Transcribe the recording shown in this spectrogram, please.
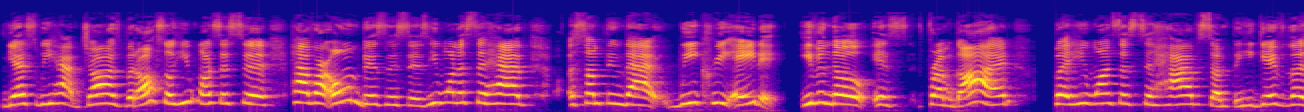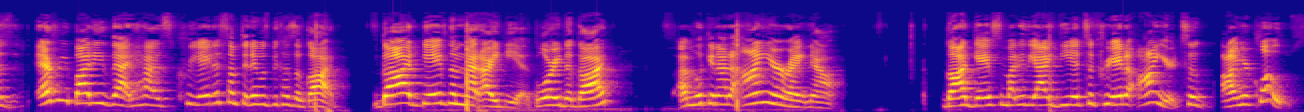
yes, we have jobs, but also he wants us to have our own businesses. He wants us to have something that we created, even though it's from God, but he wants us to have something. He gave the everybody that has created something, it was because of God. God gave them that idea. Glory to God. I'm looking at an iron right now. God gave somebody the idea to create an iron, to iron clothes.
